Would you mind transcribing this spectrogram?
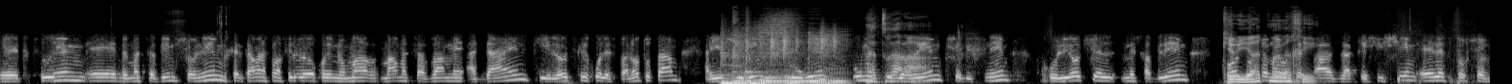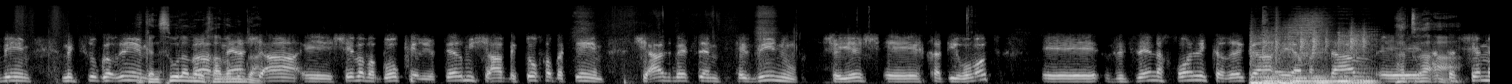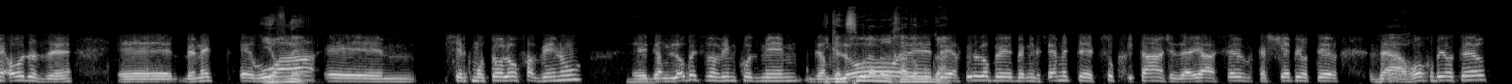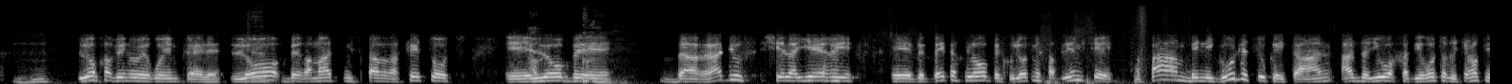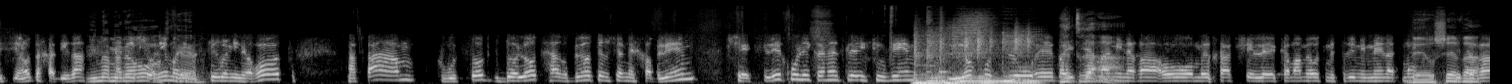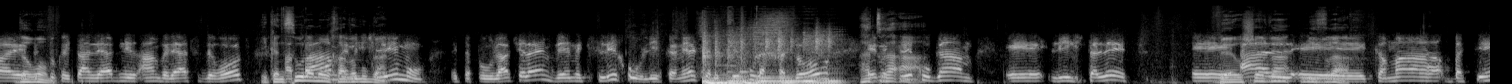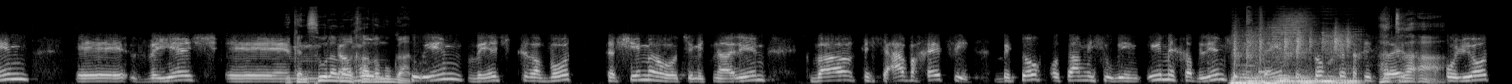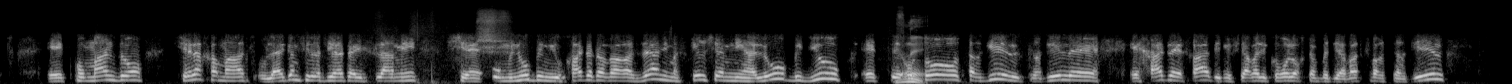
אה, פצועים אה, במצבים שונים, חלקם אנחנו אפילו לא יכולים לומר מה מצבם עדיין, כי לא הצליחו לפנות אותם. היישובים סגורים ומסוגרים, כשבפנים חוליות של מחבלים. קריית מלאכי. עזה, כ-60 אלף תושבים מסוגרים. ייכנסו למרחב המוגן. מהשעה אה, שבע בבוקר, יותר משעה בתוך הבתים, שאז בעצם הבינו שיש אה, חדירות, אה, וזה נכון לי כרגע, אה, המצב אה, הקשה מאוד הזה, אה, באמת אירוע אה, שכמותו לא חווינו. אה, mm. גם לא בסבבים קודמים, גם לא, אה. אפילו לא במלחמת אה, צוק חיטה, שזה היה הסבב קשה ביותר והארוך ביותר, mm-hmm. לא חווינו אירועים כאלה. לא כן. ברמת מספר רקטות, לא ברדיוס של הירי, אה, ובטח לא בחוליות מחבלים שהפעם, בניגוד לצוק איתן, אז היו החדירות הראשונות, ניסיונות החדירה הראשונים, כן. אני מזכיר במנהרות, הפעם קבוצות גדולות הרבה יותר של מחבלים שהצליחו להיכנס ליישובים, לא פוצלו אה, ביציאה מהמנהרה או מרחק של אה, כמה מאות מטרים ממנה, כמו שקרה בצוק איתן ליד ניר עם וליד שדרות. ייכנסו למרחב המוגן. הפעם הם השלימו את הפעולה שלהם, והם הצליחו להיכנס, הם הצליחו לחדור, התראה. הם הצליחו גם אה, להשתלט אה, על אה, כמה בתים. אה, ויש אה, ייכנסו למרחב המוגן. פצועים, ויש קרבות קשים מאוד שמתנהלים כבר כשעה וחצי בתוך אותם יישובים, עם מחבלים שנמצאים בתוך שטח ישראל, חוליות אה, קומנדו של החמאס, אולי גם של הג'יהאד האיסלאמי, שאומנו במיוחד לדבר הזה, אני מזכיר שהם ניהלו בדיוק את זה. אותו תרגיל, תרגיל אחד לאחד, אם אפשר לקרוא לו עכשיו בדיעבד כבר תרגיל,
